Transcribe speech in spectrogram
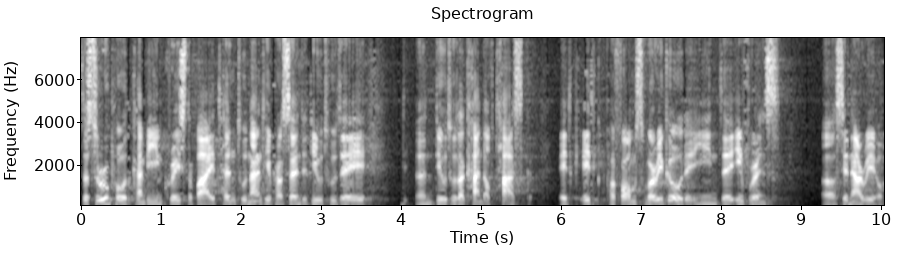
the throughput can be increased by 10 to 90% due to the due to the kind of task, it, it performs very good in the inference uh, scenario.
